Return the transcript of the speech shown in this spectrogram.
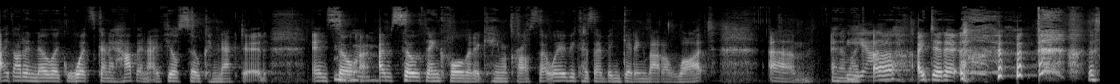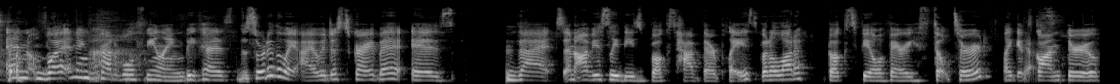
I got to know like what's going to happen. I feel so connected. And so mm-hmm. I'm so thankful that it came across that way because I've been getting that a lot. Um, and I'm like, yeah. oh, I did it. so. And what an incredible feeling because sort of the way I would describe it is that, and obviously these books have their place, but a lot of books feel very filtered, like it's yes. gone through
